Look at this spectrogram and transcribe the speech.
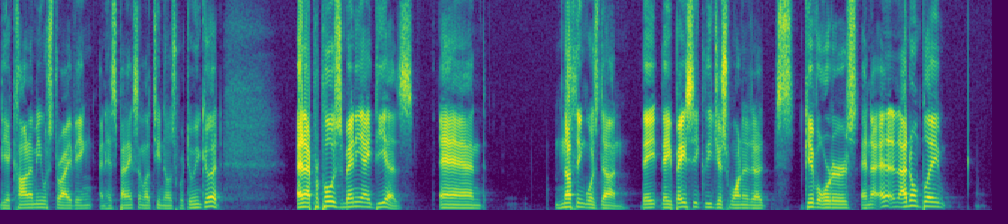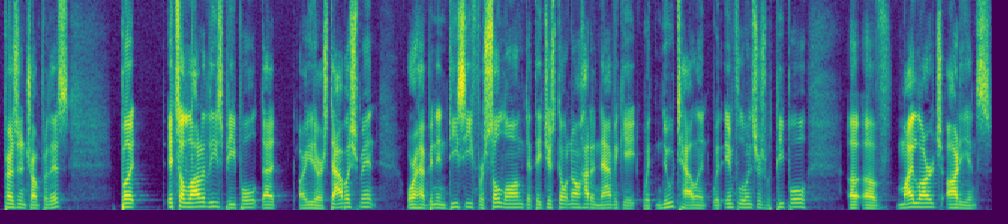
the economy was thriving and Hispanics and Latinos were doing good. And I proposed many ideas and nothing was done. They, they basically just wanted to give orders. And, and I don't blame President Trump for this, but it's a lot of these people that are either establishment or have been in DC for so long that they just don't know how to navigate with new talent, with influencers, with people uh, of my large audience,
